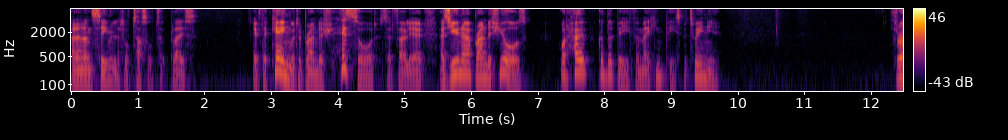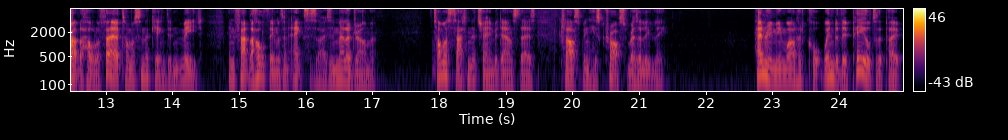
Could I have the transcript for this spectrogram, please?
and an unseemly little tussle took place. If the king were to brandish his sword, said Foliot, as you now brandish yours, what hope could there be for making peace between you? Throughout the whole affair, Thomas and the king didn't meet. In fact, the whole thing was an exercise in melodrama. Thomas sat in a chamber downstairs, clasping his cross resolutely. Henry, meanwhile, had caught wind of the appeal to the Pope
